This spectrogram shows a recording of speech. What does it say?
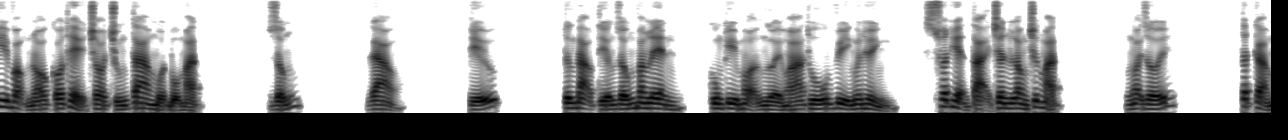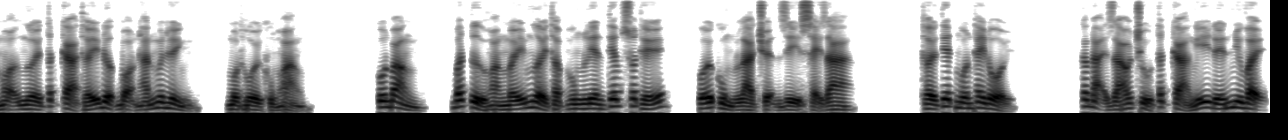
hy vọng nó có thể cho chúng ta một bộ mặt. Giống. Gào. Cứu từng đạo tiếng giống vang lên cùng kỳ mọi người hóa thú vì nguyên hình, xuất hiện tại chân long trước mặt. Ngoại giới. Tất cả mọi người tất cả thấy được bọn hắn nguyên hình, một hồi khủng hoảng. Côn bằng bất tử hoàng mấy người thập hung liên tiếp xuất thế, cuối cùng là chuyện gì xảy ra? Thời tiết muốn thay đổi. Các đại giáo chủ tất cả nghĩ đến như vậy,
